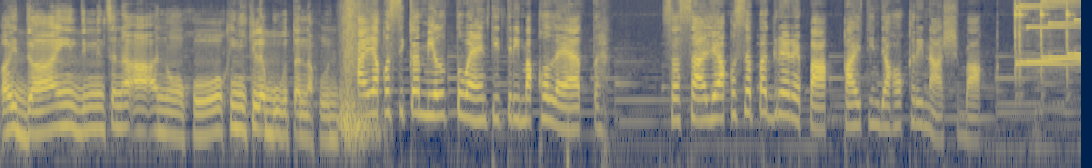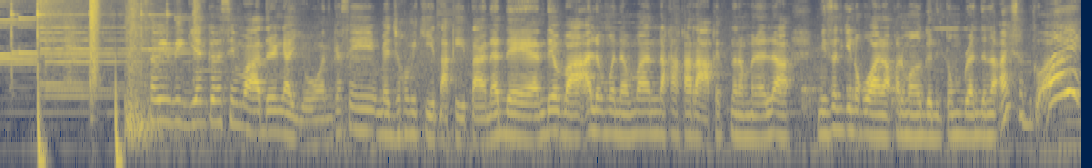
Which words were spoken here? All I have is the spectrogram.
ay, dai, hindi minsan na aano ko, kinikilabutan ako. Ay, ako si Camille 23 Macolet. Sasali ako sa pagre-repack kahit hindi ako krinashback. Nabibigyan ko na si mother ngayon kasi medyo kumikita-kita na din, di ba? Alam mo naman, nakakarakit na naman nila. Minsan kinukuha na ako ng mga ganitong brand na, ay, sabi ko, ay,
